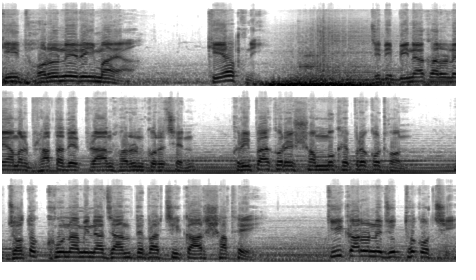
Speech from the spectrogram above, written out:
কি ধরনের এই মায়া? কে আপনি? যিনি বিনা কারণে আমার ভ্রাতাদের প্রাণ হরণ করেছেন, কৃপা করে সম্মুখে প্রকট হন। যতক্ষণ আমি না জানতে পারছি কার সাথে, কি কারণে যুদ্ধ করছি,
